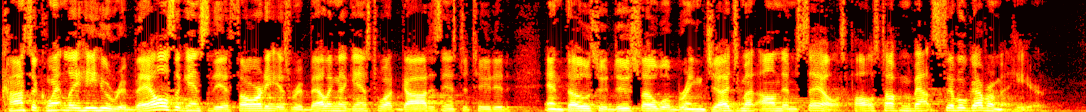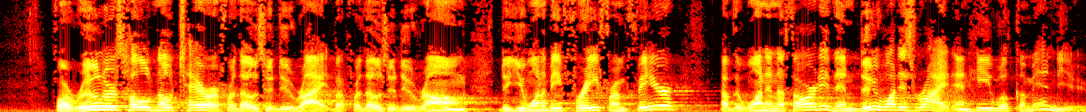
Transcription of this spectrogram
Consequently, he who rebels against the authority is rebelling against what God has instituted, and those who do so will bring judgment on themselves. Paul's talking about civil government here. For rulers hold no terror for those who do right, but for those who do wrong. Do you want to be free from fear of the one in authority? Then do what is right, and he will commend you.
